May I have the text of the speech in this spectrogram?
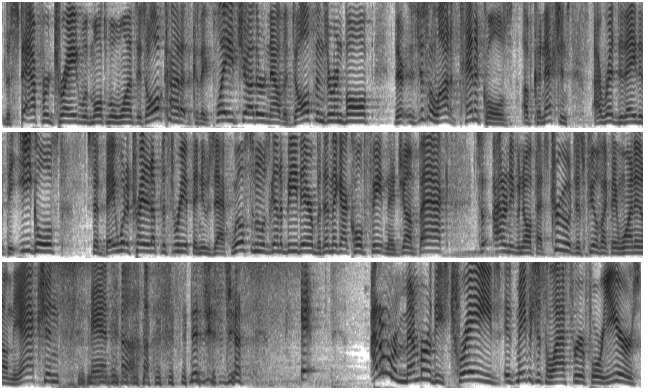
the Stafford trade with multiple ones. It's all kind of because they play each other. Now the Dolphins are involved. There's just a lot of tentacles of connections. I read today that the Eagles said they would have traded up to three if they knew Zach Wilson was going to be there, but then they got cold feet and they jumped back. So I don't even know if that's true. It just feels like they want in on the action. And uh, this is just. It, I don't remember these trades. It, maybe it's just the last three or four years.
